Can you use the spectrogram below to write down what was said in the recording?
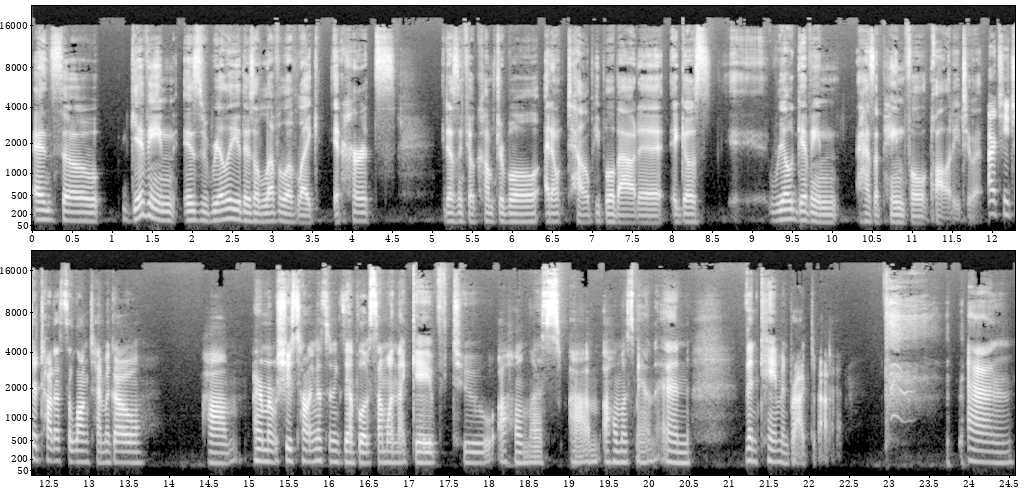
And so giving is really there's a level of like it hurts, it doesn't feel comfortable. I don't tell people about it. It goes eh, real giving has a painful quality to it. our teacher taught us a long time ago. Um, I remember she was telling us an example of someone that gave to a homeless um, a homeless man and then came and bragged about it. and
